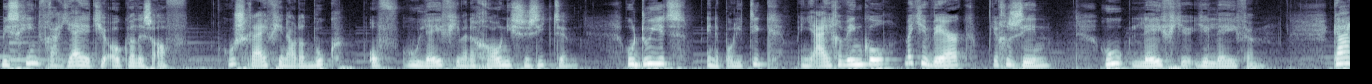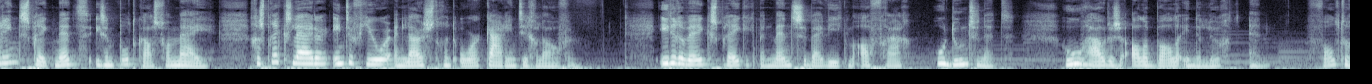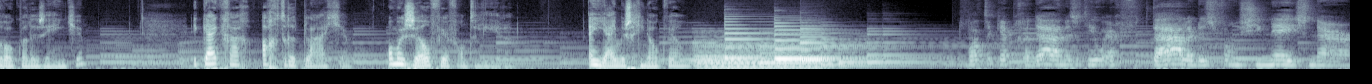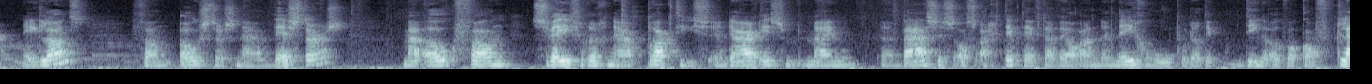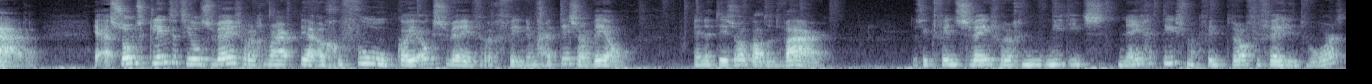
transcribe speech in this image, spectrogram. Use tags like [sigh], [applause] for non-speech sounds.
Misschien vraag jij het je ook wel eens af. Hoe schrijf je nou dat boek? Of hoe leef je met een chronische ziekte? Hoe doe je het in de politiek, in je eigen winkel, met je werk, je gezin? Hoe leef je je leven? Karin Spreekt Met is een podcast van mij, gespreksleider, interviewer en luisterend oor Karin te geloven. Iedere week spreek ik met mensen bij wie ik me afvraag: hoe doen ze het? Hoe houden ze alle ballen in de lucht en valt er ook wel eens eentje? Ik kijk graag achter het plaatje om er zelf weer van te leren. En jij misschien ook wel. Wat ik heb gedaan is het heel erg vertalen, dus van Chinees naar Nederlands, van Oosters naar Westers, maar ook van zweverig naar praktisch. En daar is mijn uh, basis als architect heeft daar wel aan uh, meegeholpen, dat ik dingen ook wel kan verklaren. Ja, soms klinkt het heel zweverig, maar ja, een gevoel kan je ook zweverig vinden, maar het is er wel. En het is ook altijd waar. Dus ik vind zweverig niet iets negatiefs, maar ik vind het wel een vervelend woord.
